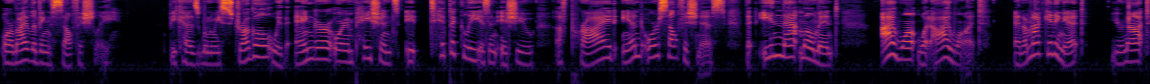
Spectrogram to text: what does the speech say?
or am I living selfishly? Because when we struggle with anger or impatience, it typically is an issue of pride and or selfishness that in that moment I want what I want and I'm not getting it. You're not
